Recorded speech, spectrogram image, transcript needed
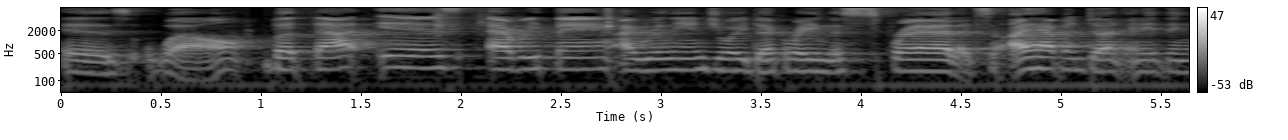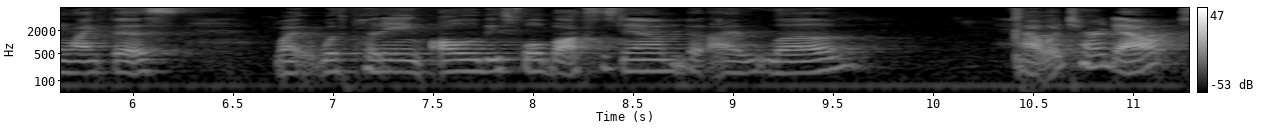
as well. But that is everything. I really enjoy decorating this spread. It's, I haven't done anything like this with putting all of these full boxes down, but I love how it turned out.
